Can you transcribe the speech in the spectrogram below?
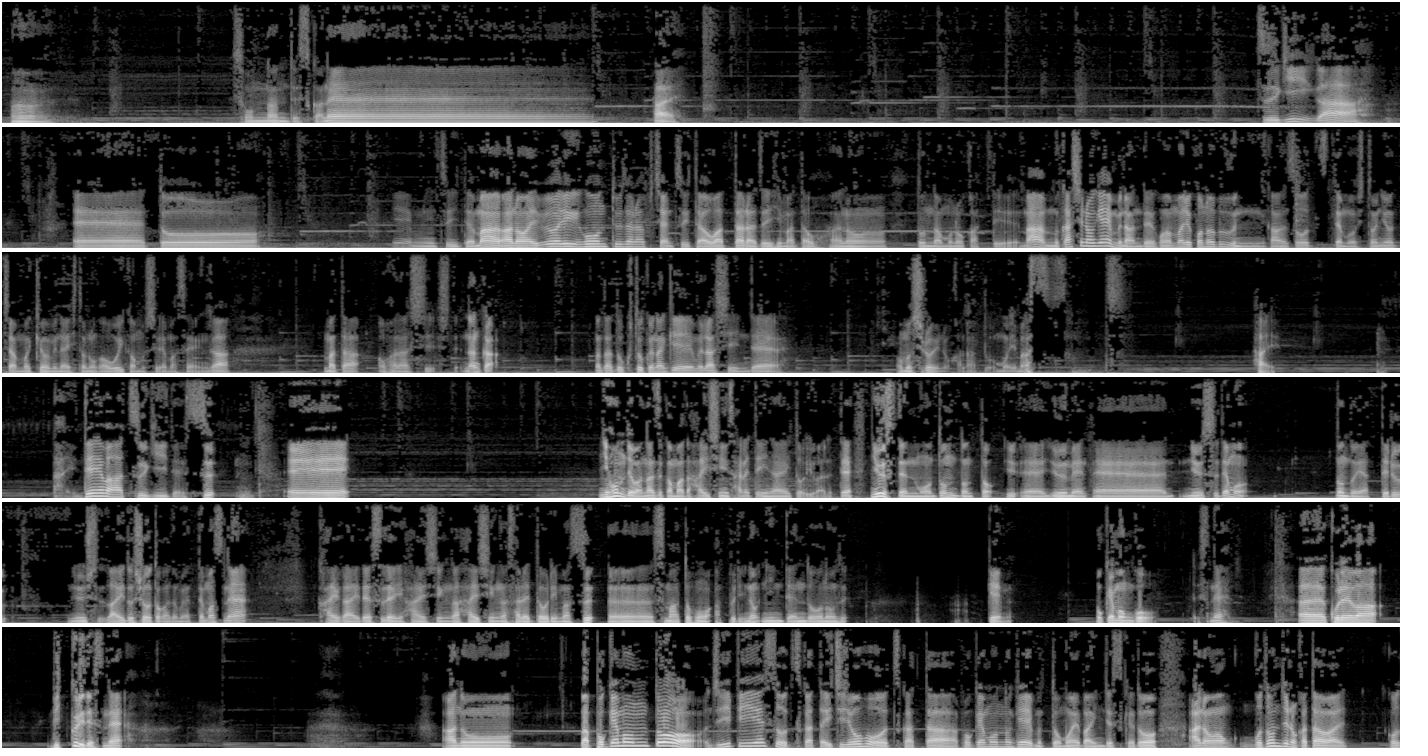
うん。そんなんですかね。はい。次が、えー、っと、ゲームについて、まあ、あの、Everybody Gone to the Rapture については終わったらぜひまた、あの、どんなものかっていう。まあ、昔のゲームなんで、あんまりこの部分に感想つっても人によっちゃあんま興味ない人の方が多いかもしれませんが、またお話しして、なんか、また独特なゲームらしいんで、面白いのかなと思います。はい。はい。では次です。えー、日本ではなぜかまだ配信されていないと言われて、ニュースでもどんどんと、えー、有名、えー、ニュースでもどんどんやってる、ニュース、ライドショーとかでもやってますね。海外ですでに配信が、配信がされております、スマートフォンアプリの任天堂のゲーム、ポケモン GO ですね。えー、これは、びっくりですね。あのー、まあ、ポケモンと GPS を使った位置情報を使ったポケモンのゲームって思えばいいんですけど、あのー、ご存知の方は、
